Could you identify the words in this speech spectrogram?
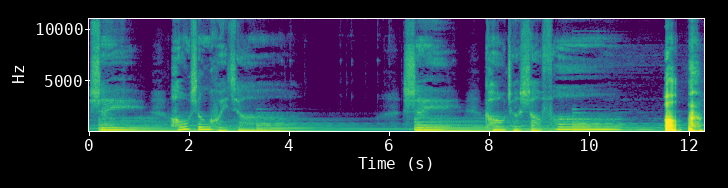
谁好想回家？谁靠着沙发？嗯，谁被迫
